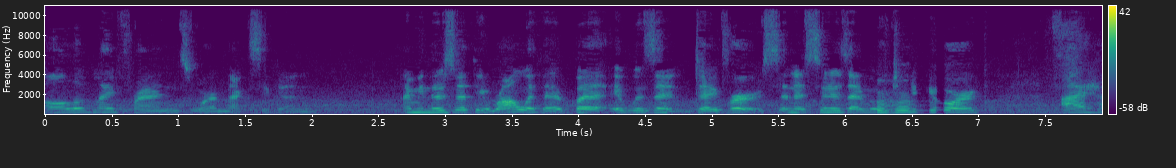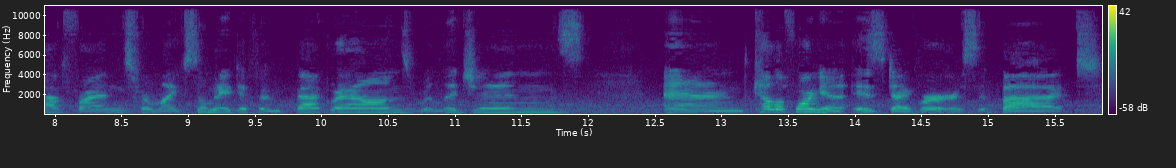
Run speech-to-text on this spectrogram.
all of my friends were Mexican. I mean, there's nothing wrong with it, but it wasn't diverse. And as soon as I moved mm-hmm. to New York, I have friends from like so many different backgrounds, religions, and California is diverse, but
